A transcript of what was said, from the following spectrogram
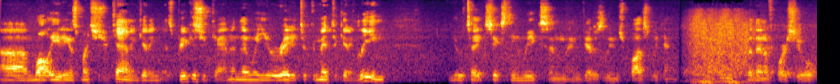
Um, while eating as much as you can and getting as big as you can, and then when you're ready to commit to getting lean, you take 16 weeks and, and get as lean as you possibly can. But then, of course, you will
